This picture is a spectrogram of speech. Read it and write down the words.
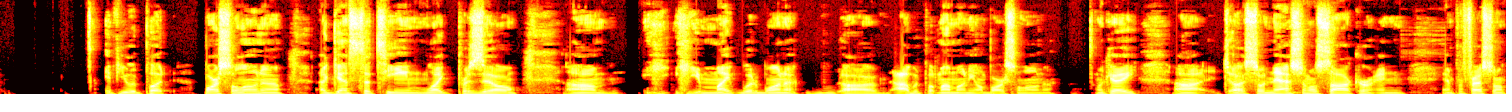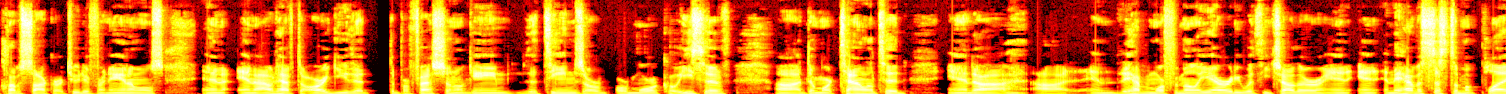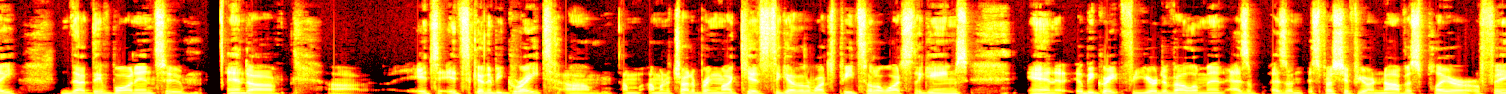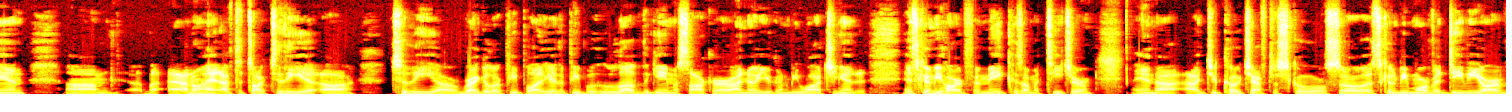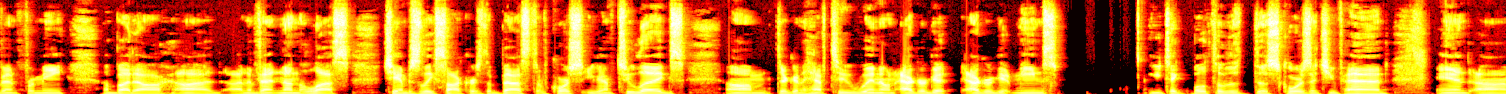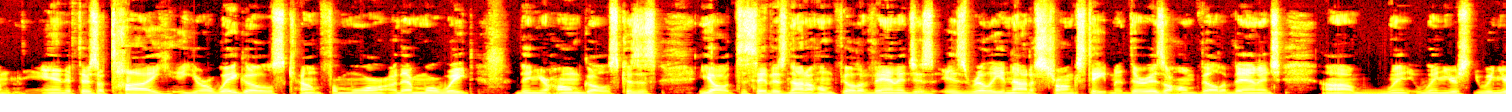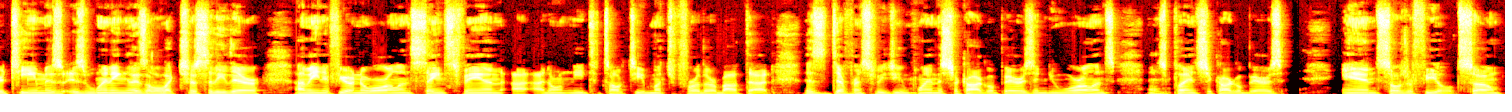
if you would put Barcelona against a team like Brazil, um, he, he, might would want to. Uh, I would put my money on Barcelona. Okay, uh, uh, so national soccer and and professional club soccer are two different animals, and and I would have to argue that the professional game, the teams are are more cohesive, uh, they're more talented, and uh, uh, and they have more familiarity with each other, and, and and they have a system of play that they've bought into, and uh, it's it's going to be great. Um, I'm I'm going to try to bring my kids together to watch pizza to watch the games, and it'll be great for your development as a as a especially if you're a novice player or fan. Um, but I don't have to talk to the uh, to the uh, regular people out here, the people who love the game of soccer. I know you're going to be watching it. It's going to be hard for me because I'm a teacher and uh, I do coach after school, so it's going to be more of a DVR event for me, but uh, uh, an event nonetheless. Champions League soccer is the best. Of course, you have two legs. Um, they're going to have to win on aggregate. Aggregate means you take both of the, the scores that you've had and um, and if there's a tie your away goals count for more or they have more weight than your home goals. Because you know to say there's not a home field advantage is is really not a strong statement. There is a home field advantage um, when when your when your team is is winning there's an electricity there. I mean if you're a new orleans saints fan I, I don't need to talk to you much further about that. There's a difference between playing the chicago bears in new orleans and he's playing Chicago Bears in Soldier Field. So,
